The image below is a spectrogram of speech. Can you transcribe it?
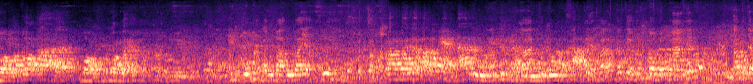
มองรอบๆได้มองมองไว้เห็นตัวมัางไว้อะบางไว้แต่ว่าต้องแอบหน้าดูนิดนึงนะ ถ้าเกิดมันตล่ลงมาเนี่ยถ้ามันจะ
